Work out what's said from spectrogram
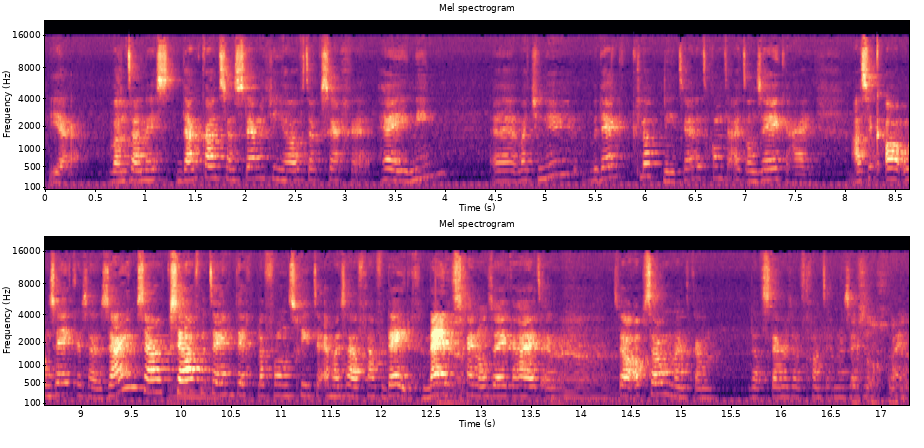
ja. Want dan, is, dan kan zo'n stemmetje in je hoofd ook zeggen: Hé hey, Nien, wat je nu bedenkt klopt niet. Hè? Dat komt uit onzekerheid. Als ik al onzeker zou zijn, zou ik zelf meteen tegen het plafond schieten en mezelf gaan verdedigen. Nee, dat is geen onzekerheid. En, terwijl op zo'n moment kan dat stemmetje dat gewoon tegen me dat is zeggen. wel. "Nee."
